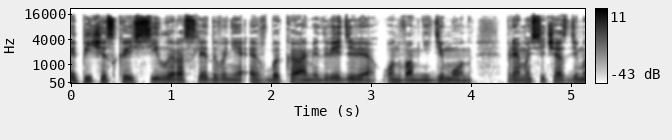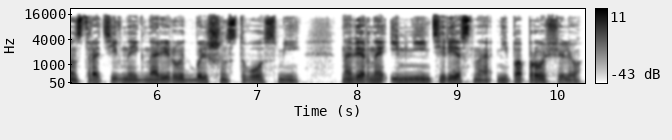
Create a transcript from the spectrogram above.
Эпической силы расследования ФБК о Медведеве «Он вам не Димон» прямо сейчас демонстративно игнорирует большинство СМИ. Наверное, им не интересно, не по профилю.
